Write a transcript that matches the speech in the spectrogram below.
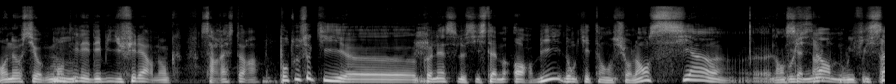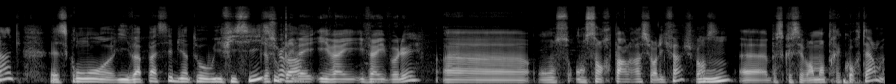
on a aussi augmenté mhm. les débits du filaire, donc ça restera. Pour tous ceux qui euh, connaissent le système Orbi, donc qui est sur l'ancien, euh, l'ancienne norme Wi-Fi 5, est-ce qu'on, il va passer bientôt au Wi-Fi 6 Bien sûr, il, va, il, va, évoluer. Euh, on, s'en reparlera sur l'IFA, je pense, mhm. parce que c'est vraiment très court terme.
